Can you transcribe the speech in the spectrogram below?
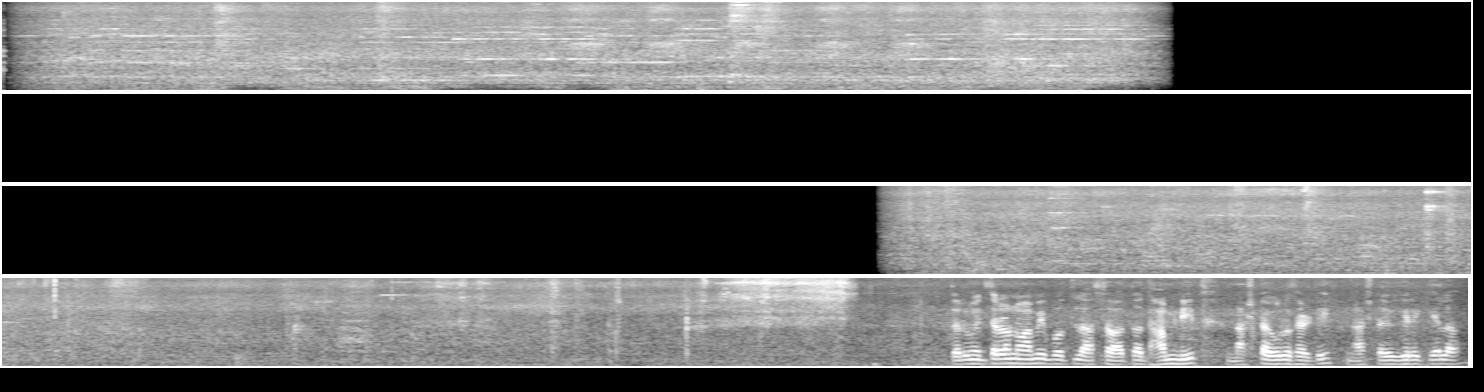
तर मित्रांनो आम्ही पोचलो असतो आता धामणीत नाश्ता करूसाठी. नाश्ता वगैरे केला.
